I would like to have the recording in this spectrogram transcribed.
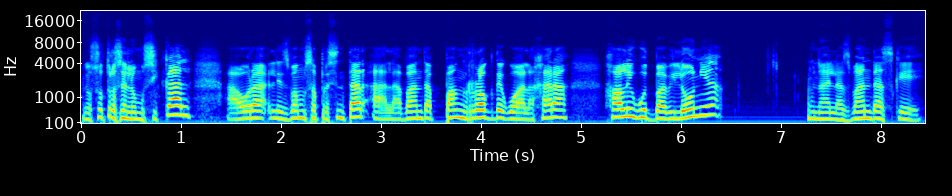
Nosotros en lo musical, ahora les vamos a presentar a la banda punk rock de Guadalajara, Hollywood Babilonia, una de las bandas que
